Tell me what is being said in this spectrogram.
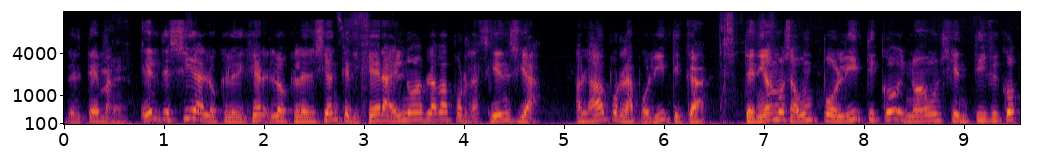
del tema. Él decía lo que le dijera, lo que le decían que dijera, él no hablaba por la ciencia hablaba por la política. Teníamos a un político y no a un científico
